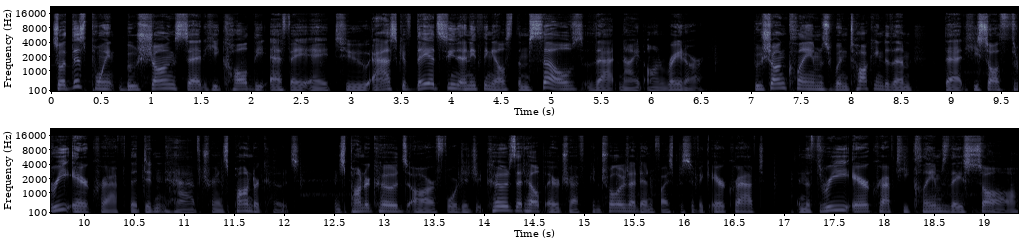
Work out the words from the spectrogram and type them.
So at this point, Bushong said he called the FAA to ask if they had seen anything else themselves that night on radar. Bushong claims when talking to them that he saw three aircraft that didn't have transponder codes. Transponder codes are four digit codes that help air traffic controllers identify specific aircraft. And the three aircraft he claims they saw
